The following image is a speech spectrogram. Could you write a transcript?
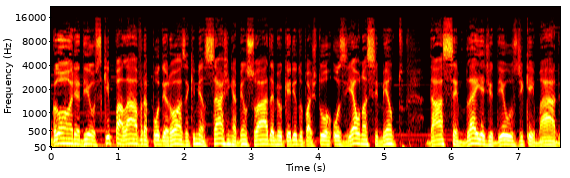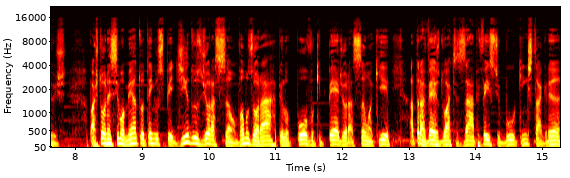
Glória a Deus, que palavra poderosa, que mensagem abençoada, meu querido pastor Osiel Nascimento, da Assembleia de Deus de Queimados. Pastor, nesse momento tem os pedidos de oração. Vamos orar pelo povo que pede oração aqui, através do WhatsApp, Facebook, Instagram,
